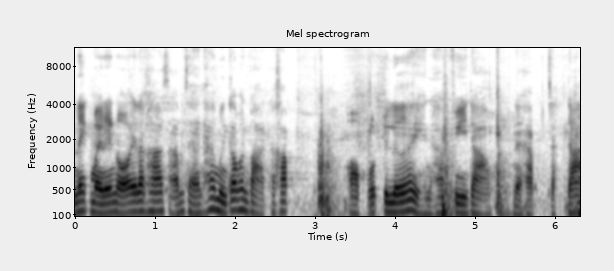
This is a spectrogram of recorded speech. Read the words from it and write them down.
เลขใหม่น้อยๆราคา 359,000 บาทนะครับ ออกรถไปเลยนะครับฟรีดาวนะครับ จัดได้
